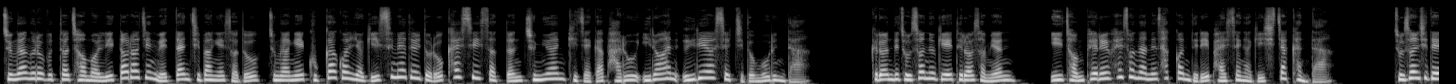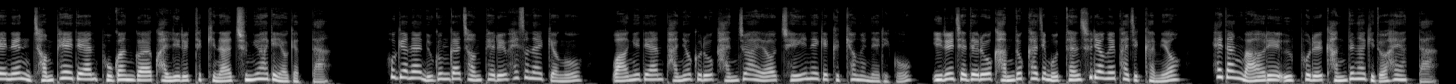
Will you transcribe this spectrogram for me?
중앙으로부터 저 멀리 떨어진 외딴 지방에서도 중앙의 국가 권력이 스며들도록 할 수 있었던 중요한 기제가 바로 이러한 의례였을지도 모른다. 그런데 조선 후기에 들어서면 이 전패를 훼손하는 사건들이 발생하기 시작한다. 조선시대에는 전패에 대한 보관과 관리를 특히나 중요하게 여겼다. 혹여나 누군가 전패를 훼손할 경우 왕에 대한 반역으로 간주하여 죄인에게 극형을 내리고 이를 제대로 감독하지 못한 수령을 파직하며 해당 마을의 의포를 강등하기도 하였다.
